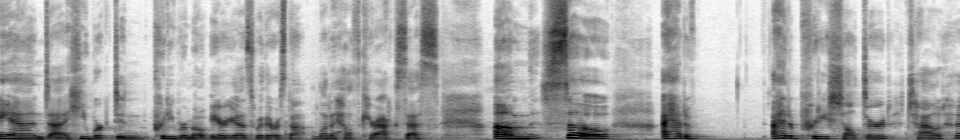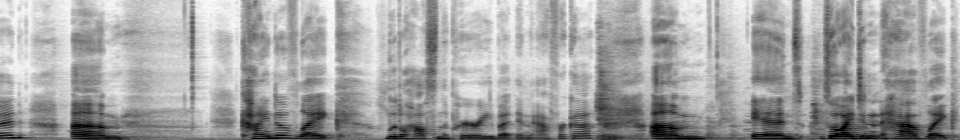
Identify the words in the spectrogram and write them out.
And uh, he worked in pretty remote areas where there was not a lot of healthcare access. Um, so I had a, I had a pretty sheltered childhood, um, kind of like Little House on the Prairie, but in Africa. Um, and so I didn't have like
